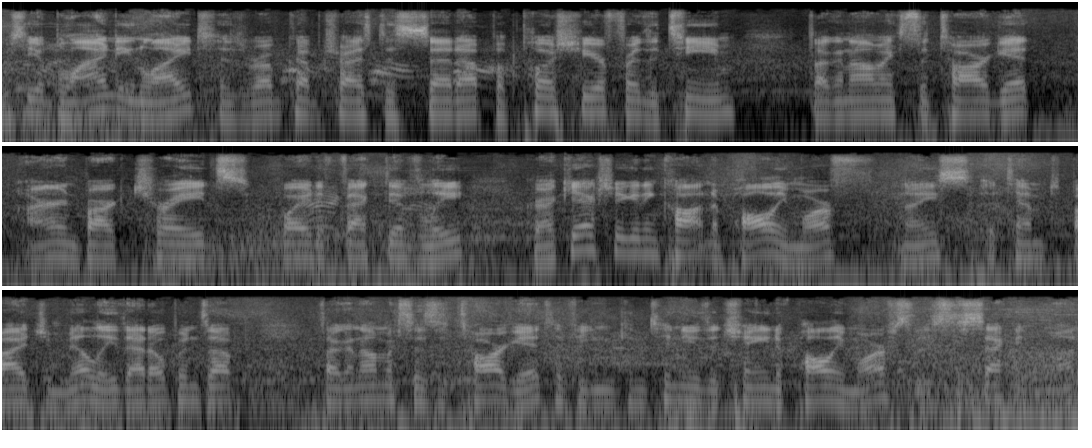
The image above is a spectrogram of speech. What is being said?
We see a Blinding Light as Rubcub tries to set up a push here for the team. Thuganomics the target. Ironbark trades quite effectively. Gorecki actually getting caught in a polymorph. Nice attempt by Jamili. That opens up Thuganomics as a target. If he can continue the chain of polymorphs, this is the second one.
